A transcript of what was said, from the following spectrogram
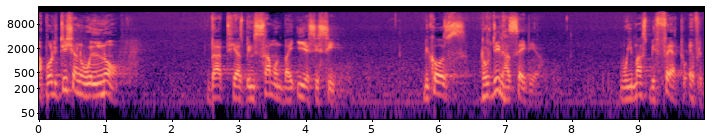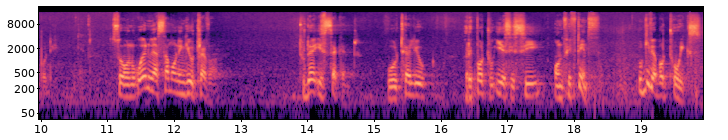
A politician will know that he has been summoned by EACC because Rudin has said here, we must be fair to everybody. So when we are summoning you, Trevor, today is second. We'll tell you, report to EACC on 15th. We'll give you about two weeks.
